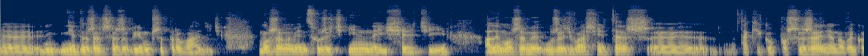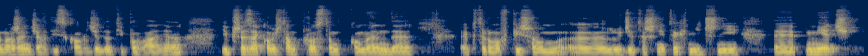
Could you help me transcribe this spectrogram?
E, niedorzeczne, żeby ją przeprowadzić. Możemy więc użyć innej sieci, ale możemy użyć właśnie też e, takiego poszerzenia, nowego narzędzia w Discordzie do typowania i przez jakąś tam prostą komendę, e, którą wpiszą ludzie też nietechniczni, mieć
